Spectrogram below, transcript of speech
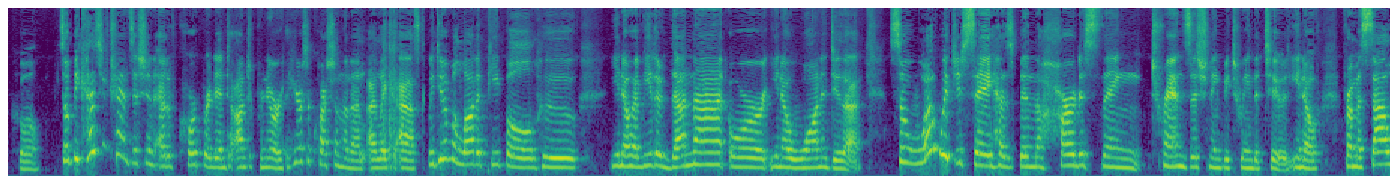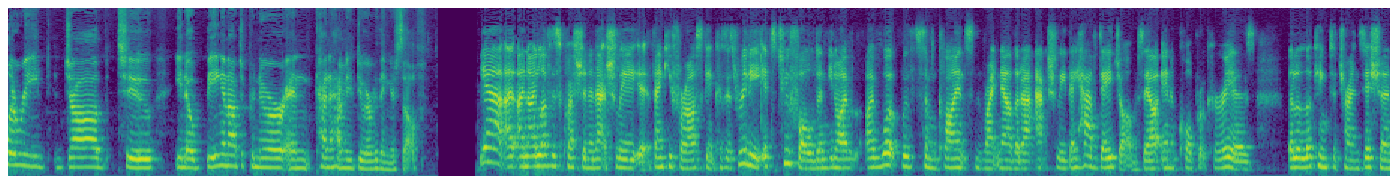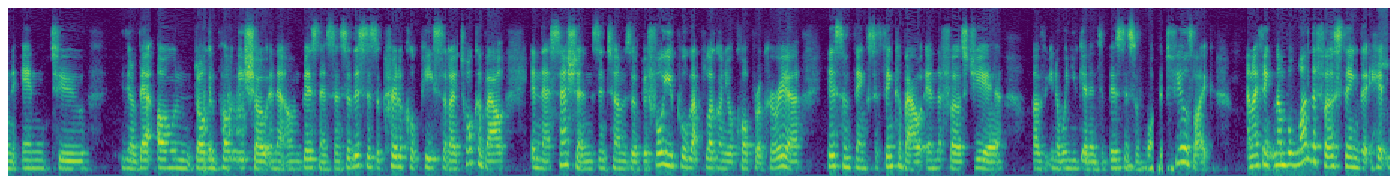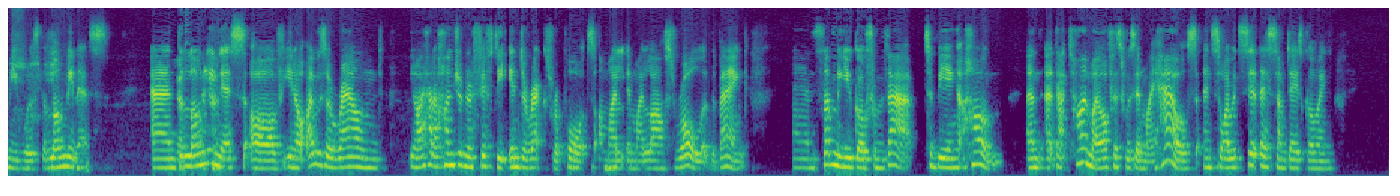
Cool. So, because you've transitioned out of corporate into entrepreneur, here's a question that I, I like to ask. We do have a lot of people who, you know, have either done that or, you know, want to do that. So, what would you say has been the hardest thing transitioning between the two? You know, from a salaried job to, you know, being an entrepreneur and kind of having to do everything yourself? Yeah, and I love this question. And actually, uh, thank you for asking because it's really it's twofold. And you know, I've I work with some clients right now that are actually they have day jobs. They are in a corporate careers that are looking to transition into you know their own dog and pony show in their own business and so this is a critical piece that i talk about in their sessions in terms of before you pull that plug on your corporate career here's some things to think about in the first year of you know when you get into business of what this feels like and I think number one, the first thing that hit me was the loneliness and the loneliness of, you know, I was around, you know, I had 150 indirect reports on my in my last role at the bank. And suddenly you go from that to being at home. And at that time, my office was in my house. And so I would sit there some days going,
